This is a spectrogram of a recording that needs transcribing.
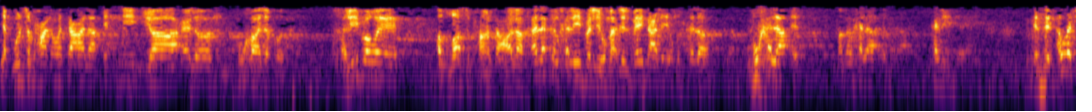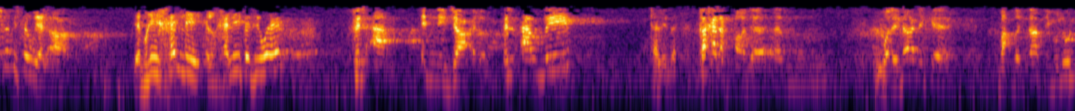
يقول سبحانه وتعالى إني جاعل وخالق خليفة وين؟ الله سبحانه وتعالى خلق الخليفة اللي هم أهل البيت عليهم السلام مو خلائف ما قال خلائف خليفة زين الله شنو بيسوي الآن؟ يبغى يخلي الخليفة في وين؟ في الأرض. إني جاعل في الأرض خليفه فخلق آدم. ولذلك بعض الناس يقولون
